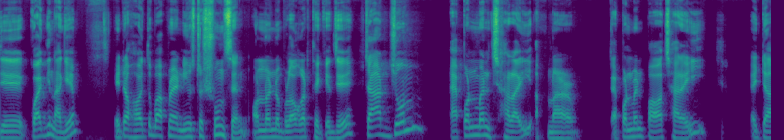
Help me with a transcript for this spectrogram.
যে কয়েকদিন আগে এটা হয়তো বা আপনারা নিউজটা শুনছেন অন্যান্য ব্লগার থেকে যে চারজন অ্যাপয়েন্টমেন্ট ছাড়াই আপনার অ্যাপয়েন্টমেন্ট পাওয়া ছাড়াই এটা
